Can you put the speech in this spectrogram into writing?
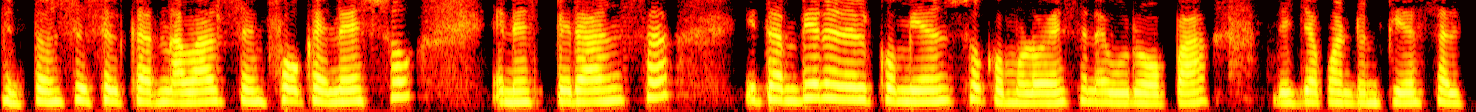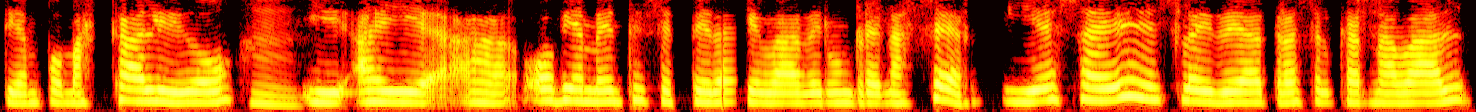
Entonces el carnaval se enfoca en eso, en esperanza y también en el comienzo, como lo es en Europa, de ya cuando empieza el tiempo más cálido mm. y hay, ah, obviamente se espera que va a haber un renacer. Y esa es la idea tras el carnaval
